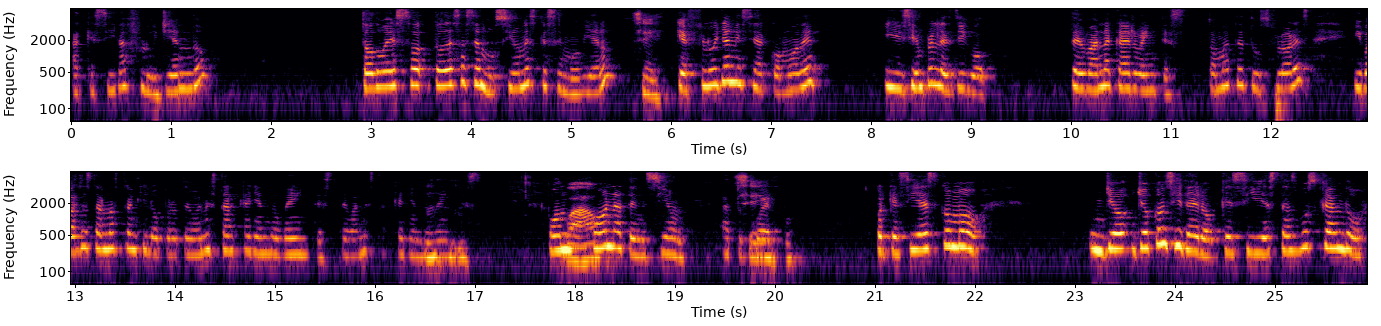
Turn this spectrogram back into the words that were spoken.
a que siga fluyendo todo eso, todas esas emociones que se movieron, que fluyan y se acomoden. Y siempre les digo, te van a caer veintes tómate tus flores y vas a estar más tranquilo, pero te van a estar cayendo 20, te van a estar cayendo 20. Pon, atención a tu cuerpo, porque si es como, yo, yo considero que si estás buscando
